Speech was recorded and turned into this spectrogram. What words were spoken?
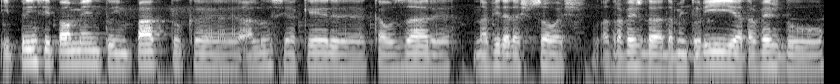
e principalmente o impacto que a Lúcia quer causar na vida das pessoas através da, da mentoria, através do,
